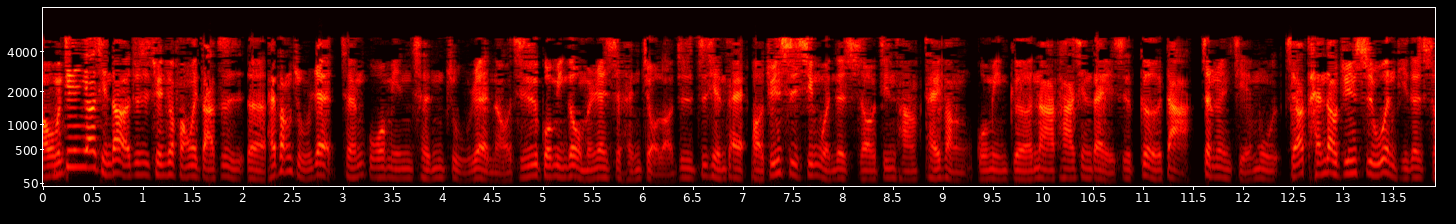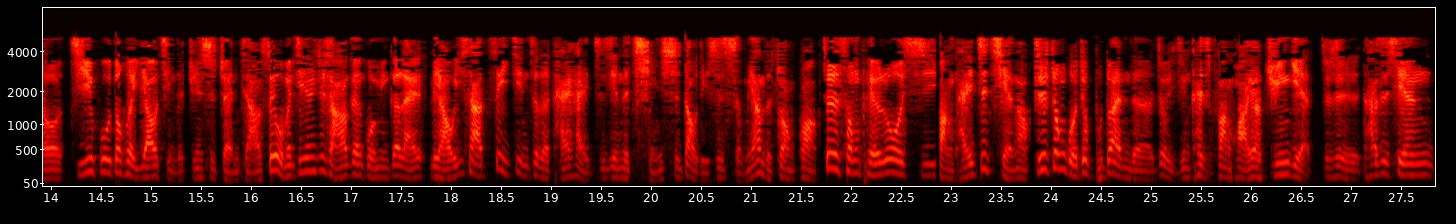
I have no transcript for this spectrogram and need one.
好，我们今天邀请到的就是全球防卫杂志的采访主任陈国民陈主任哦。其实国民跟我们认识很久了，就是之前在跑军事新闻的时候，经常采访国民哥。那他现在也是各大政论节目，只要谈到军事问题的时候，几乎都会邀请的军事专家。所以，我们今天就想要跟国民哥来聊一下最近这个台海之间的情势到底是什么样的状况。就是从佩洛西访台之前哦，其实中国就不断的就已经开始放话要军演，就是他是先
